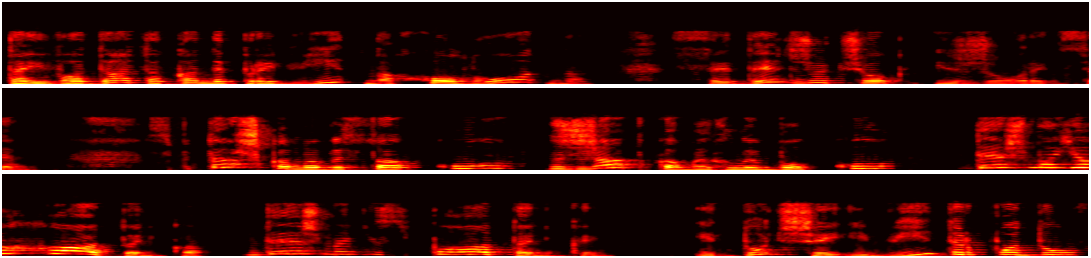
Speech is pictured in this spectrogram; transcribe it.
та й вода така непривітна, холодна. Сидить жучок і журиться. З пташками високо, з жабками глибоко. Де ж моя хатонька? Де ж мені спатоньки? І тут ще і вітер подув,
